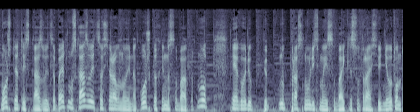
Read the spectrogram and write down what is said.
может это и сказывается. Поэтому сказывается все равно и на кошках, и на собаках. Ну вот, я говорю, ну, проснулись мои собаки с утра сегодня, вот он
